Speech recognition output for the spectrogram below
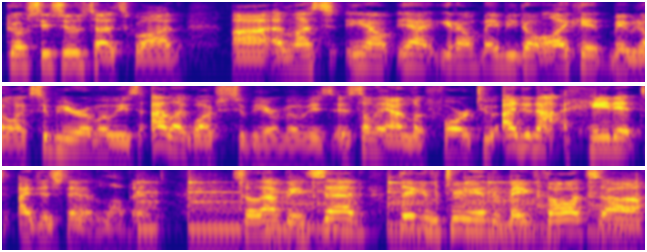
go see Suicide Squad. Uh, unless you know, yeah, you know, maybe you don't like it, maybe you don't like superhero movies. I like watching superhero movies. It's something I look forward to. I did not hate it. I just didn't love it. So that being said, thank you for tuning in to Baked Thoughts. Uh,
